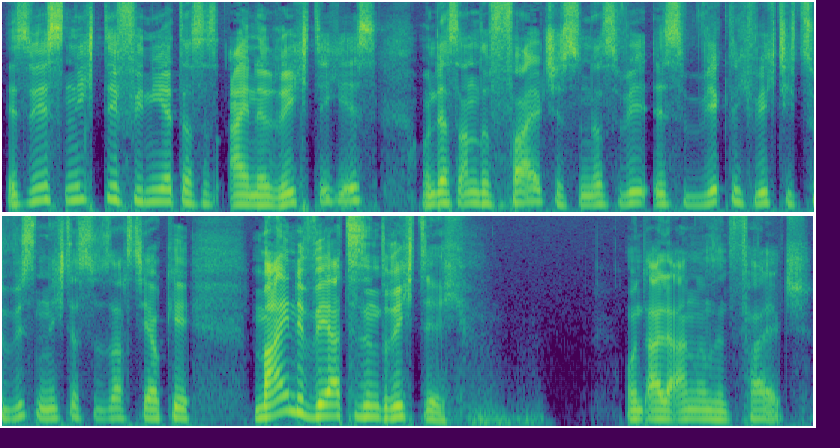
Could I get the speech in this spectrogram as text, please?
Es ist nicht definiert, dass das eine richtig ist und das andere falsch ist. Und das ist wirklich wichtig zu wissen. Nicht, dass du sagst, ja, okay, meine Werte sind richtig und alle anderen sind falsch.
